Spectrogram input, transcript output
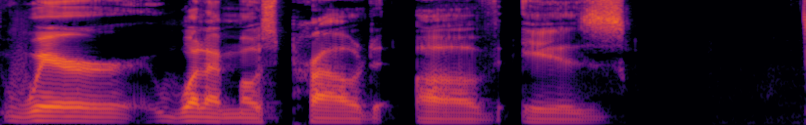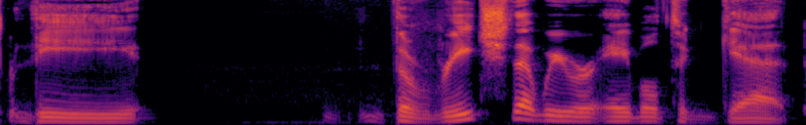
where what I'm most proud of is the the reach that we were able to get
